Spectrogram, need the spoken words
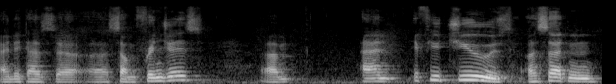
and it has uh, uh, some fringes. Um, and if you choose a certain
